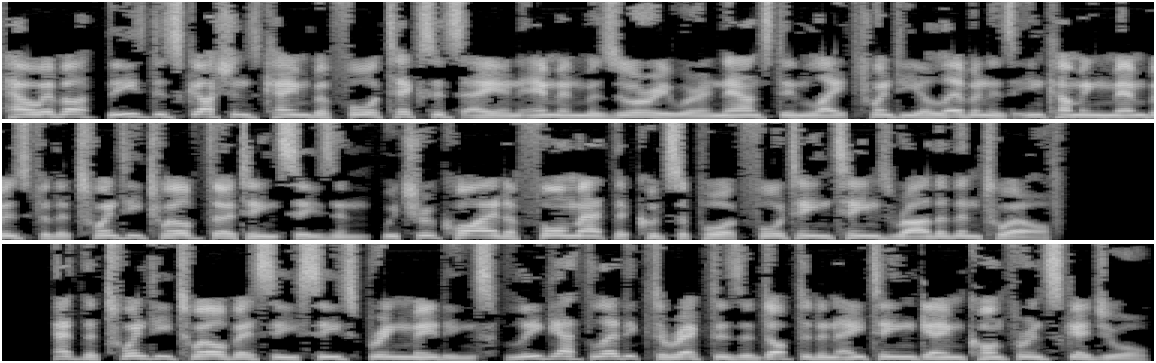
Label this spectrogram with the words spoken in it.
However, these discussions came before Texas A&M and Missouri were announced in late 2011 as incoming members for the 2012-13 season, which required a format that could support 14 teams rather than 12. At the 2012 SEC spring meetings, league athletic directors adopted an 18-game conference schedule.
